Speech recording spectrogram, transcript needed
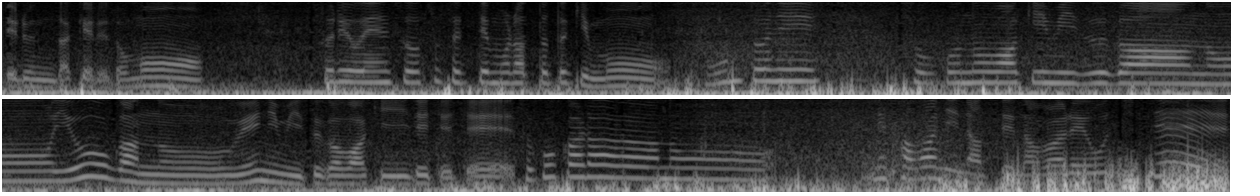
てるんだけれどもそれを演奏させてもらった時も本当にそこの湧き水があの溶岩の上に水が湧き出ててそこからあの、ね、川になって流れ落ちて、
